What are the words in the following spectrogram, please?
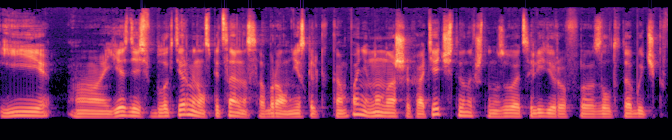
И э, я здесь в Black Terminal специально собрал несколько компаний, ну, наших отечественных, что называется, лидеров э, золотодобытчиков.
